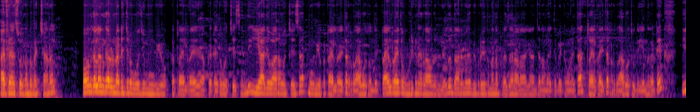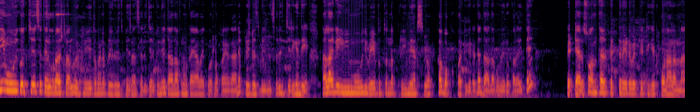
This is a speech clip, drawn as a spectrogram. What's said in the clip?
Hi friends welcome to my channel. Pawan Kalyan గారు నటించిన ఓజీ మూవీ యొక్క ట్రైలర్ అయితే అప్డేట్ అయితే వచ్చేసింది. ఈ ఆదివారం వచ్చేసి ఆ మూవీ యొక్క ట్రైలర్ అయితే రాబోతుంది. ట్రైలర్ అయితే ఊరికనే రావడం లేదు. దాని మీద విపరీతమైన ప్రెజర్ అలాగే అంచనాలు అయితే పెట్టుకుని అయితే ఆ ట్రైలర్ అయితే రాబోతుంది. ఎందుకంటే ఈ మూవీకి వచ్చేసి తెలుగు రాష్ట్రాల్లో విపరీతమైన ప్రీరియస్ బిజినెస్ అయితే జరిపింది. దాదాపు నూట యాభై కోట్ల పైగానే ప్రీరియస్ బిజినెస్ అయితే జరిగింది. అలాగే ఈ మూవీకి వేపుతున్న ప్రీమియర్స్ యొక్క ఒక్కొక్క టికెట్ అంటే దాదాపు వెయ్యి రూపాయలు అయితే పెట్టారు. సో అంత పెట్టి రేటు పెట్టి టికెట్ కొనాలన్నా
